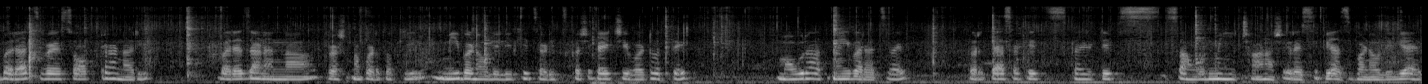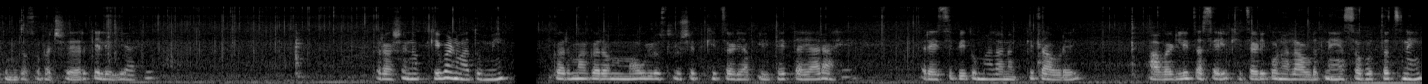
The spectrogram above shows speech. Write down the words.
बराच वेळ सॉफ्ट राहणारी. बऱ्याच जणांना प्रश्न पडतो की मी बनवलेली खिचडीच कशी काही चिवट होते? मऊ राहत नाही बराच वेळ. तर त्यासाठीच काही टिप्स सांगून मी ही छान अशी रेसिपी आज बनवलेली आहे. तुमच्यासोबत शेअर केलेली आहे. तर असे नक्की बनवा तुम्ही. गरमागरम मऊ लुसलुशीत खिचडी आपली इथे तयार आहे. रेसिपी तुम्हाला नक्कीच आवडेल. आवडलीच असेल खिचडी कोणाला आवडत नाही असं होतच नाही.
